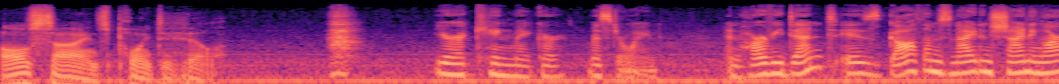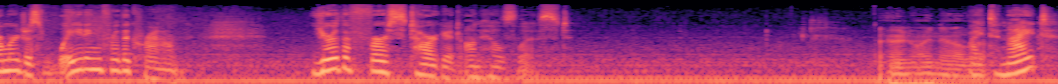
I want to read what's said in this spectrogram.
All signs point to Hill. You're a kingmaker, Mr. Wayne. And Harvey Dent is Gotham's knight in shining armor just waiting for the crown. You're the first target on Hill's list. Don't I know that. By tonight,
